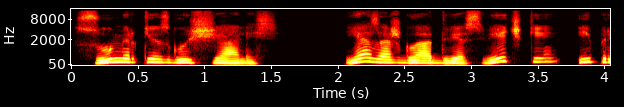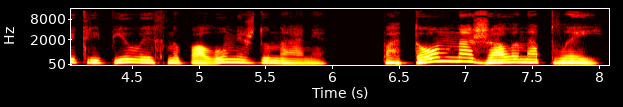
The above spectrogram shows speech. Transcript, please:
Сумерки сгущались. Я зажгла две свечки и прикрепила их на полу между нами. Потом нажала на плей.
